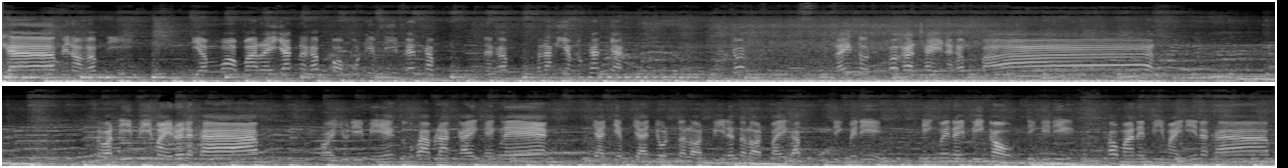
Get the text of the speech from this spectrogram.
ดีครับพี่น้องครับนี่เตรียมมอบมาลัยยักษ์นะครับ ขอบคุณเอ็มดีแฟนครับนะครับ พลังเยี่ยมทุกท่านจากช่องไลฟ์สดพ่อการชัยนะครับปาสวัสดีปีใหม่ด้วยนะครับขออยู่ดีมีแห้งสุขภาพร่างกายแข็งแรง อย่าเจ็บอย่าจนตลอดปีและตลอดไปครับ สิ่งไม่ดี ทิ้งไว้ในปีเก่า สิ่งดีๆเข้ามาในปีใหม่นี้นะครับ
